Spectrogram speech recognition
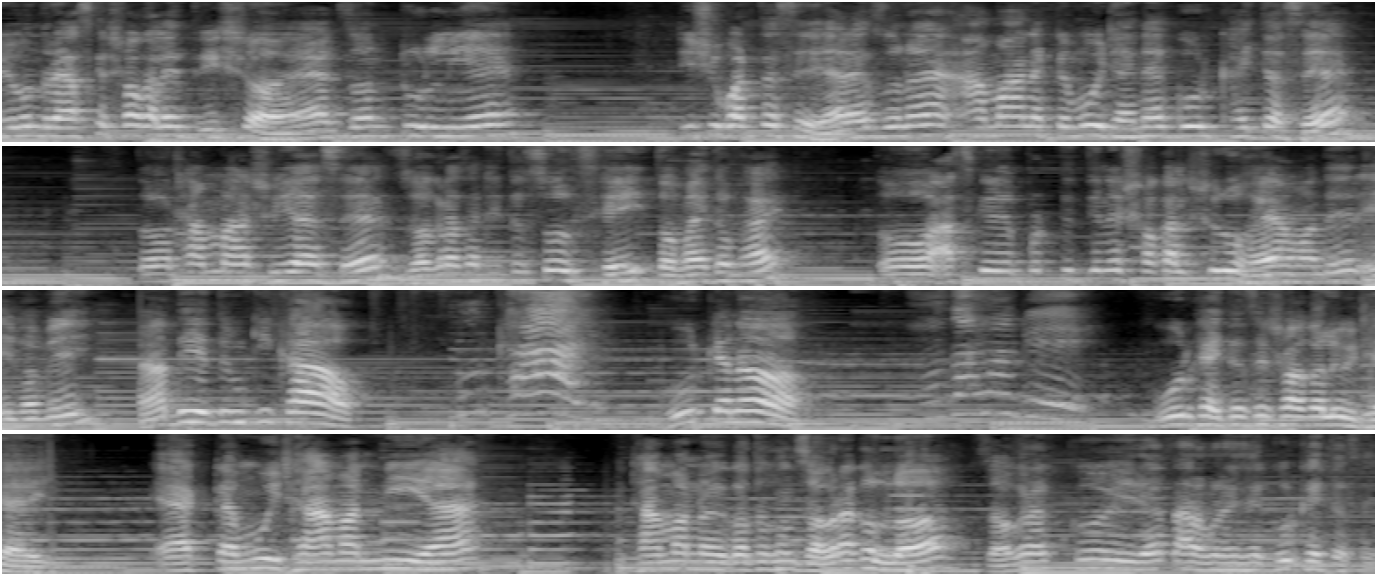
প্রিয় বন্ধুরা আজকে সকালে দৃশ্য একজন টুল নিয়ে টিস্যু পারতেছে আর একজনে আমান একটা মুইঠা নিয়ে গুড় খাইতেছে। তো ঠাম্মা শুয়ে আছে ঝগড়াঝাটি তো চলছেই দফায় দফায় তো আজকে প্রত্যেকদিনের সকাল শুরু হয় আমাদের এইভাবেই। আদি তুমি কি খাও? গুড় কেন? গুড় খাইতেছে সকালে উঠাই। একটা মুইঠা আমার নিয়া ঠাম্মা নয় কতক্ষণ ঝগড়া করল? ঝগড়া কইরা তারপরে গুড় খাইতেছে।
